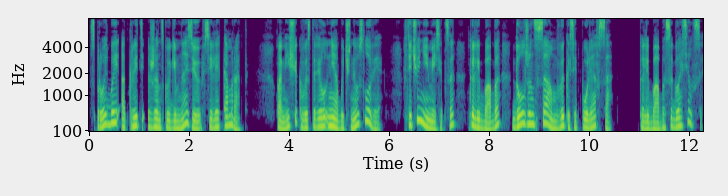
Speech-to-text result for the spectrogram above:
с просьбой открыть женскую гимназию в селе Камрад. Помещик выставил необычные условия. В течение месяца Калибаба должен сам выкосить поле овса. Калибаба согласился.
